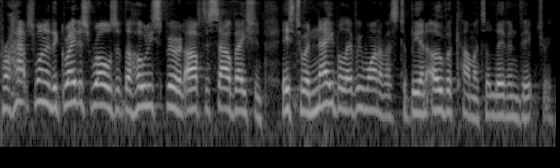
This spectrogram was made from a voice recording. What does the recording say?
Perhaps one of the greatest roles of the Holy Spirit after salvation is to enable every one of us to be an overcomer, to live in victory.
